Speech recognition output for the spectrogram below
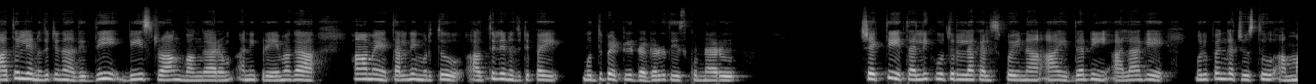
అతుల్య నుదుటిన దిద్ది బీ స్ట్రాంగ్ బంగారం అని ప్రేమగా ఆమె తలని మురుతూ అతుల్య నుదుటిపై ముద్దు పెట్టి దగ్గరకు తీసుకున్నారు. శక్తి తల్లి కూతురులా కలిసిపోయిన ఆ ఇద్దరిని అలాగే మురిపంగా చూస్తూ అమ్మ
